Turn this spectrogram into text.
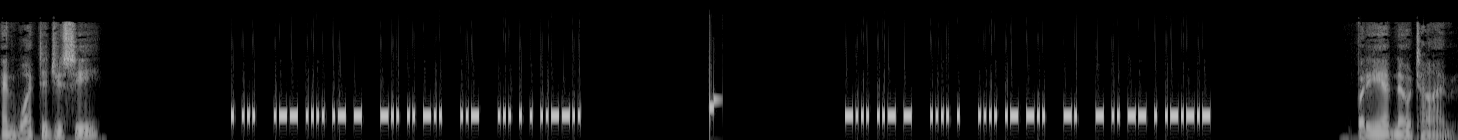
And what did you see? But he had no time.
